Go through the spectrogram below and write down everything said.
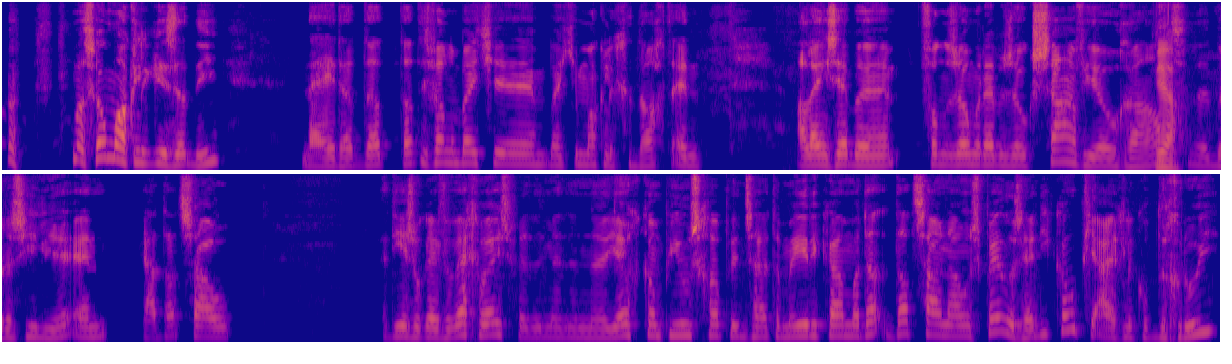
maar zo makkelijk is dat niet. Nee, dat, dat, dat is wel een beetje, een beetje makkelijk gedacht. En alleen ze hebben, van de zomer hebben ze ook Savio gehaald, ja. uit Brazilië. En ja, dat zou, die is ook even weg geweest met, met een uh, jeugdkampioenschap in Zuid-Amerika. Maar dat, dat zou nou een speler zijn, die koop je eigenlijk op de groei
